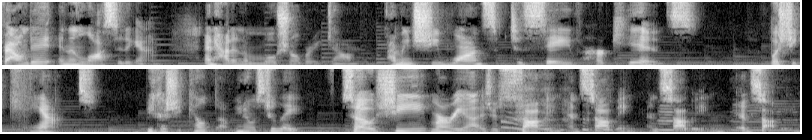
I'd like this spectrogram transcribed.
found it and then lost it again and had an emotional breakdown. I mean, she wants to save her kids but she can't because she killed them. You know, it's too late. So she, Maria, is just sobbing and sobbing and sobbing and sobbing.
